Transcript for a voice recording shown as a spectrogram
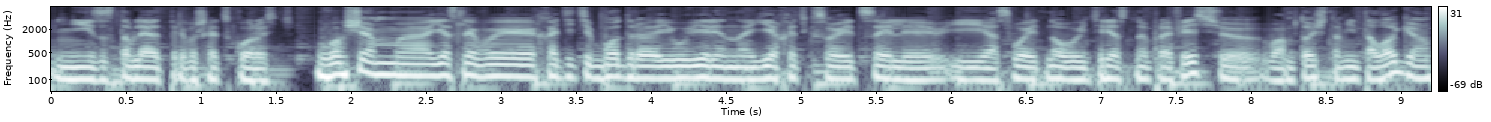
не заставляют превышать скорость. В общем, э, если вы хотите бодро и уверенно ехать к своей цели и освоить новую интересную профессию, вам точно в нетологию,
